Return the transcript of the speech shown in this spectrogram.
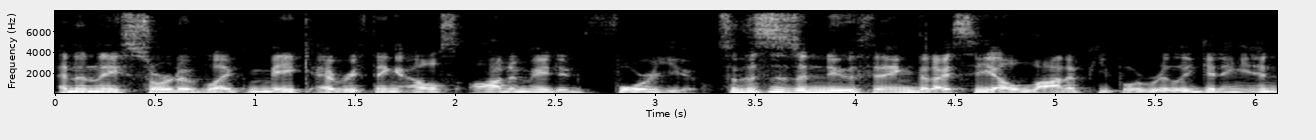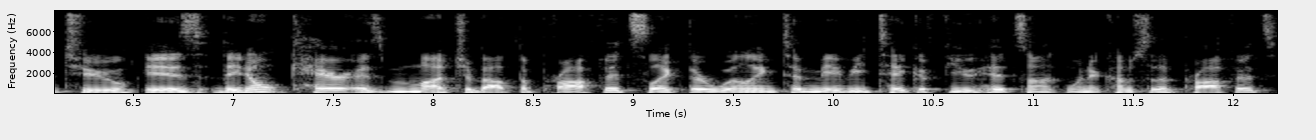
and then they sort of like make everything else automated for you. So this is a new thing that I see a lot of people really getting into is they don't care as much about the profits. Like they're willing to maybe take a few hits on when it comes to the profits,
